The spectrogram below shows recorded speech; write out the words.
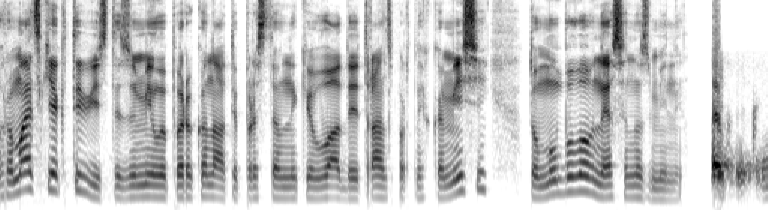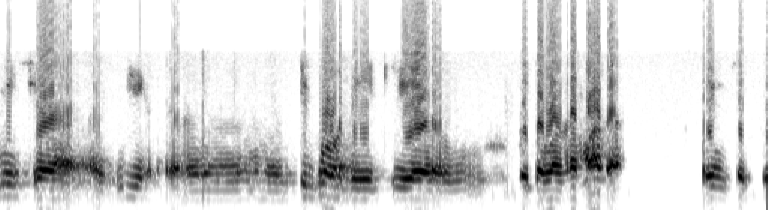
Громадські активісти зуміли переконати представників влади і транспортних комісій, тому було внесено зміни. комісія і е, ті договори, які видала громада, в принципі,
